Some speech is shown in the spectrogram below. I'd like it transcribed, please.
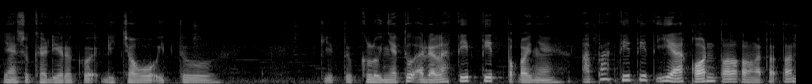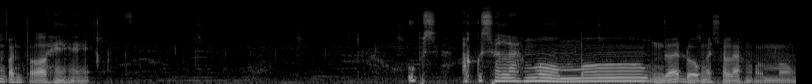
yang suka dirokok di cowok itu gitu. Klunya tuh adalah titit pokoknya. Apa? Titit? Iya kontol. Kalau nggak tonton kontol. Hehe. Ups aku salah ngomong. Enggak dong nggak salah ngomong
